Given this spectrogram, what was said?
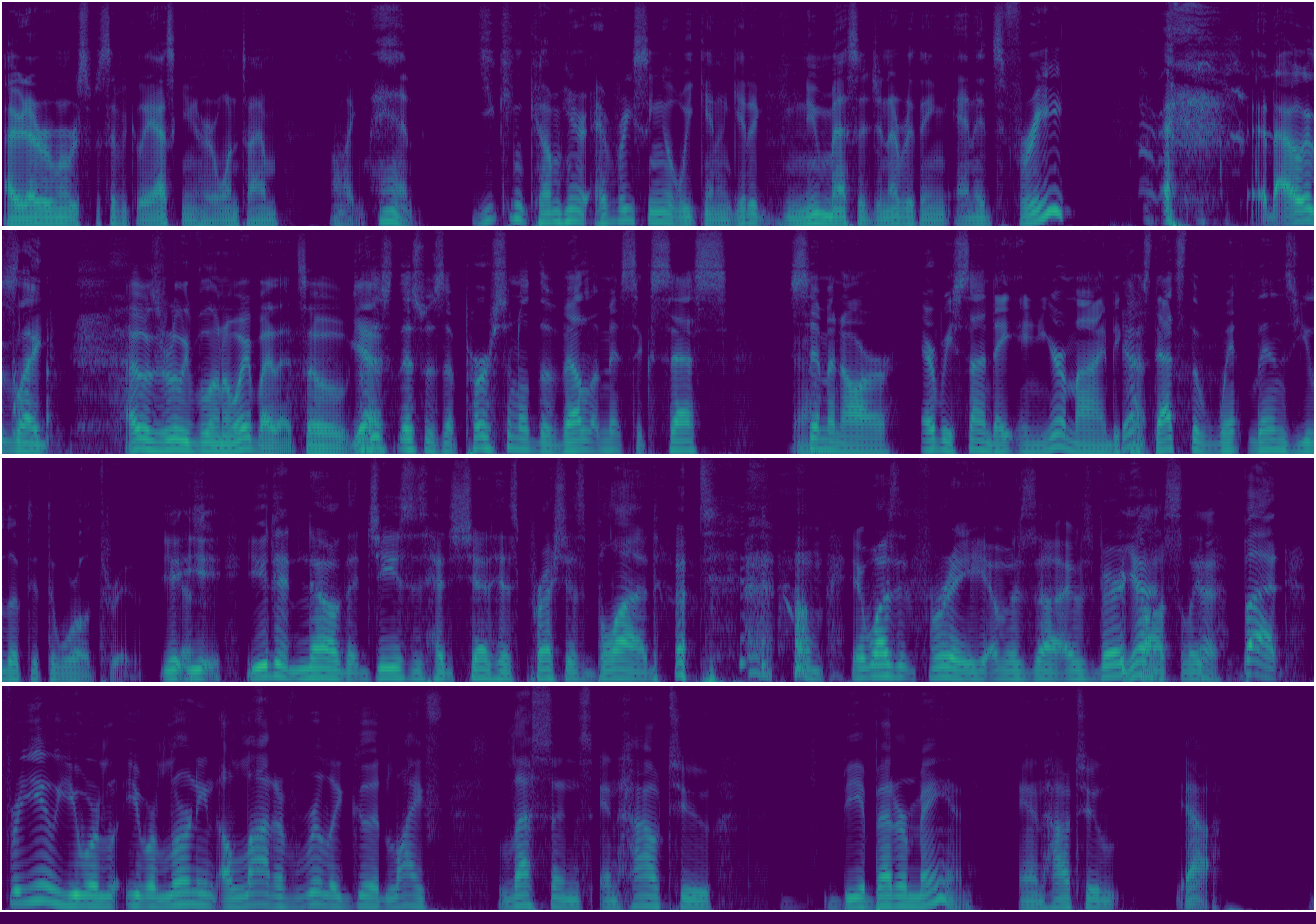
I, I remember specifically asking her one time, I'm like, man, you can come here every single weekend and get a new message and everything, and it's free. and I was like, I was really blown away by that. So, So yeah, this this was a personal development success seminar every Sunday in your mind because Yeah. that's the lens you looked at the world through. You, you, you didn't know that Jesus had shed his precious blood. um, it wasn't free. It was uh, it was very Yeah, costly. yeah. But for you, you were you were learning a lot of really good life lessons in how to be a better man and how to yeah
